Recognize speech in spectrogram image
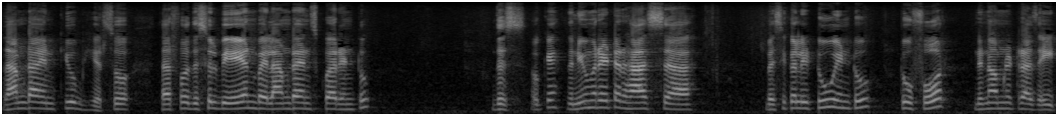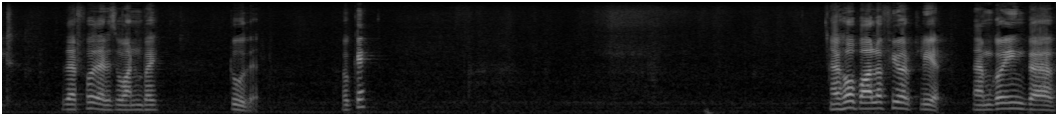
lambda n cube here. So therefore this will be an by lambda n square into this. Okay? The numerator has uh, basically 2 into 2 4 denominator has 8 therefore there is 1 by 2 there. Okay? I hope all of you are clear. I am going uh,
